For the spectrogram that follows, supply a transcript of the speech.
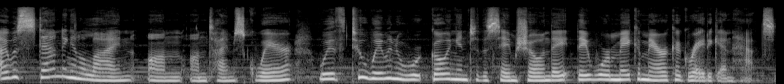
I was standing in a line on, on Times Square with two women who were going into the same show, and they, they wore Make America Great Again hats.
